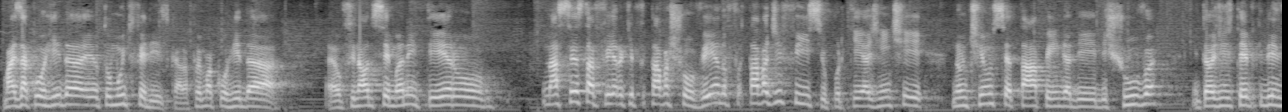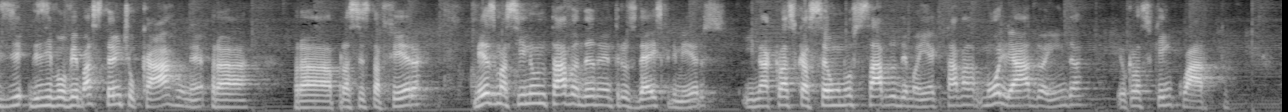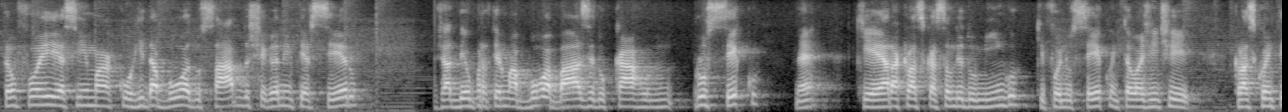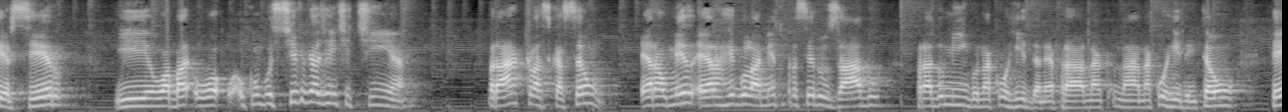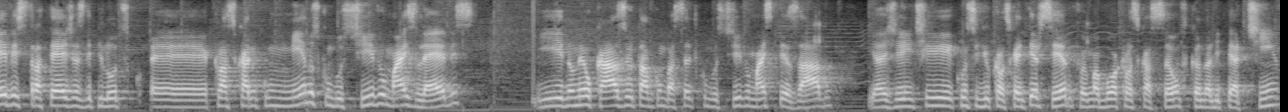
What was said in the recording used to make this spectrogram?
Mas a corrida, eu estou muito feliz, cara. Foi uma corrida é, o final de semana inteiro. Na sexta-feira que estava chovendo, estava difícil, porque a gente não tinha um setup ainda de, de chuva, então a gente teve que des desenvolver bastante o carro né, para sexta-feira. Mesmo assim, não estava andando entre os 10 primeiros. E na classificação no sábado de manhã, que estava molhado ainda, eu classifiquei em quarto. Então foi assim uma corrida boa do sábado, chegando em terceiro já deu para ter uma boa base do carro para o seco, né? Que era a classificação de domingo, que foi no seco. Então a gente classificou em terceiro e o, o, o combustível que a gente tinha para a classificação era o mesmo, era regulamento para ser usado para domingo na corrida, né? Para na, na, na, corrida. Então teve estratégias de pilotos é, classificarem com menos combustível, mais leves E no meu caso, eu estava com bastante combustível, mais pesado, e a gente conseguiu classificar em terceiro. Foi uma boa classificação, ficando ali pertinho.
